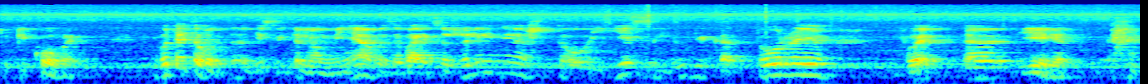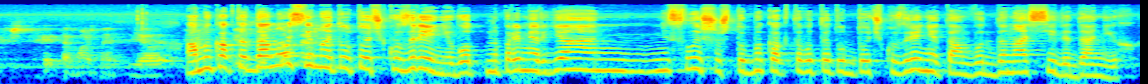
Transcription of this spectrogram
тупиковая. Вот это вот действительно у меня вызывает сожаление, что есть люди, которые в это верят что это можно сделать. А мы как-то доносим эту точку зрения. Вот, например, я не слышу, чтобы мы как-то вот эту точку зрения там вот доносили до них,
